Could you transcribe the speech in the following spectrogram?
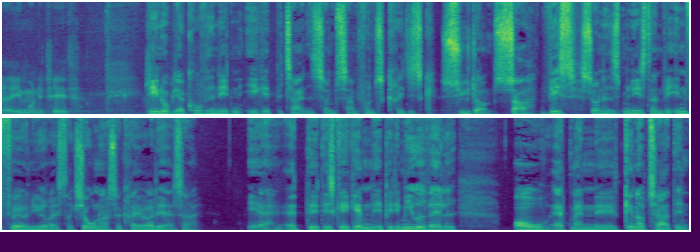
øh, immunitet. Lige nu bliver covid-19 ikke betegnet som samfundskritisk sygdom. Så hvis sundhedsministeren vil indføre nye restriktioner, så kræver det altså, ja, at øh, det skal igennem epidemiudvalget, og at man øh, genoptager den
